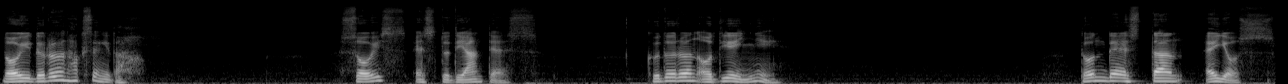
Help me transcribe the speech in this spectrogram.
너희들은 학생이다. sois estudiantes 그들은 어디에 있니? Donde están ellos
